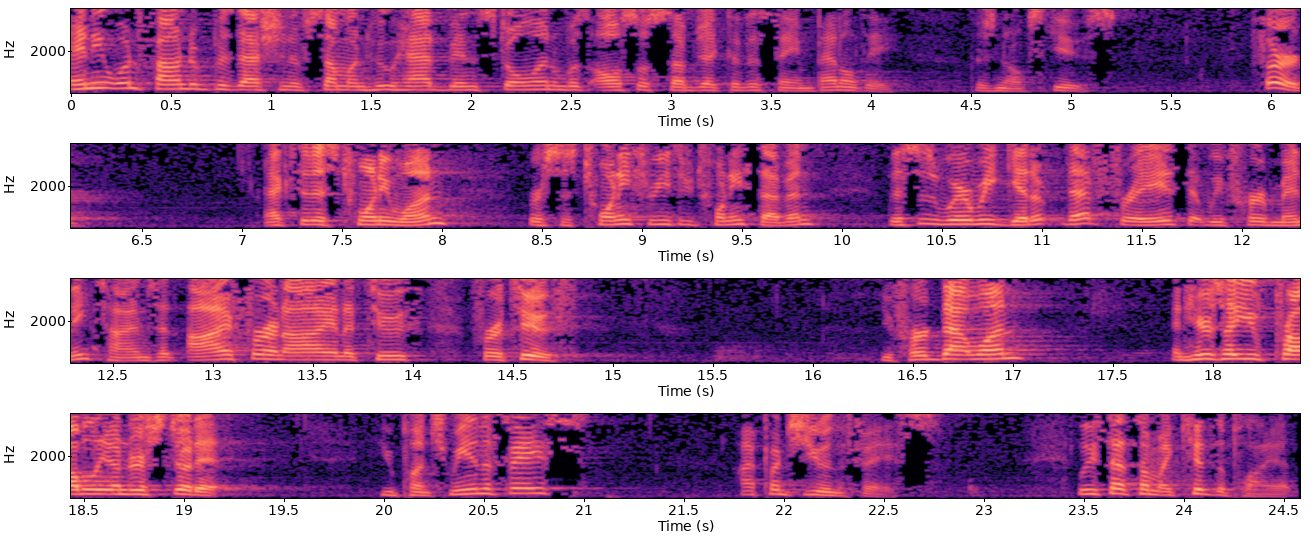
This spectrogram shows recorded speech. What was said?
anyone found in possession of someone who had been stolen was also subject to the same penalty. There's no excuse. Third, Exodus 21, verses 23 through 27. This is where we get that phrase that we've heard many times an eye for an eye and a tooth for a tooth. You've heard that one? And here's how you've probably understood it you punch me in the face, I punch you in the face. At least that's how my kids apply it,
